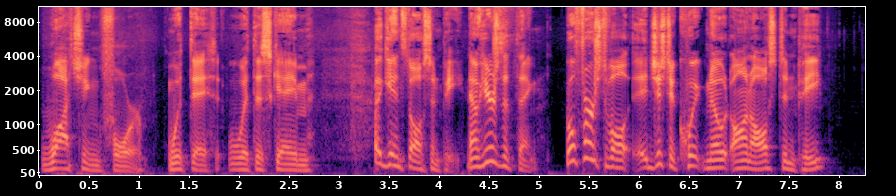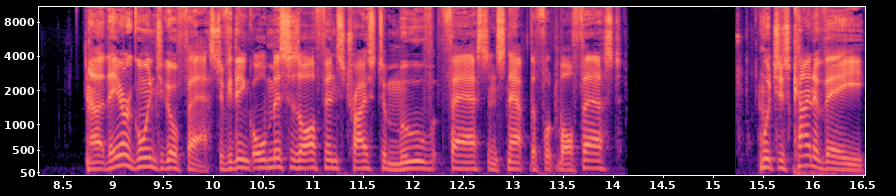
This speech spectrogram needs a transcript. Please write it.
watching for with this with this game against Austin Peay. Now here's the thing. Well, first of all, uh, just a quick note on Austin Peay. Uh, they are going to go fast. If you think Ole Miss's offense tries to move fast and snap the football fast, which is kind of a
